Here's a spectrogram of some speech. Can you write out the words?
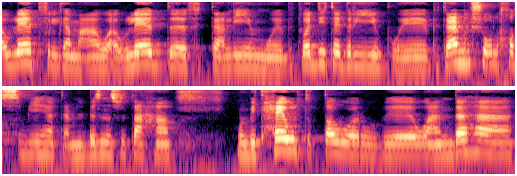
أولاد في الجامعة وأولاد في التعليم وبتودي تدريب وبتعمل شغل خاص بيها بتعمل البيزنس بتاعها. وبتحاول تتطور وب... وعندها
